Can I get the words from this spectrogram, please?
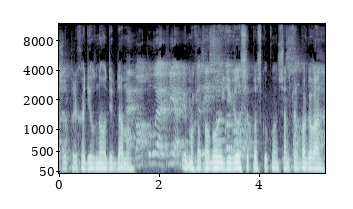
Уже приходил на Удивдаму, и Махапрабху явился, поскольку он Шанкар Бхагаван.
